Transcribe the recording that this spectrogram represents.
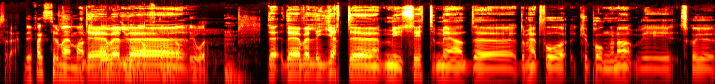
sådär. Det är faktiskt till och med en match Det är på väl, julafton eh, i år. Det, det är väl jättemysigt med eh, de här två kupongerna. Vi ska ju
